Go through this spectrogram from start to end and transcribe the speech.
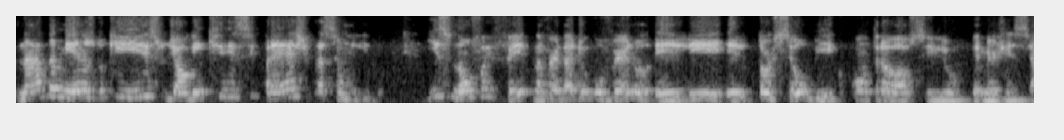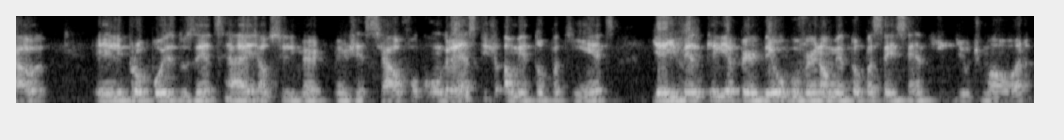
nada menos do que isso de alguém que se preste para ser um líder. Isso não foi feito. Na verdade, o governo ele, ele torceu o bico contra o auxílio emergencial. Ele propôs 200 reais de auxílio emergencial. Foi o Congresso que aumentou para 500. E aí, vendo que ele ia perder, o governo aumentou para 600 de última hora.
